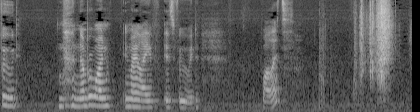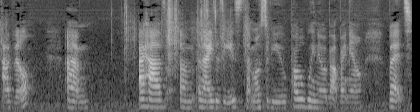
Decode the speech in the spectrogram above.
food. Number one in my life is food. Wallet. Advil. Um, I have um, an eye disease that most of you probably know about by now, but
